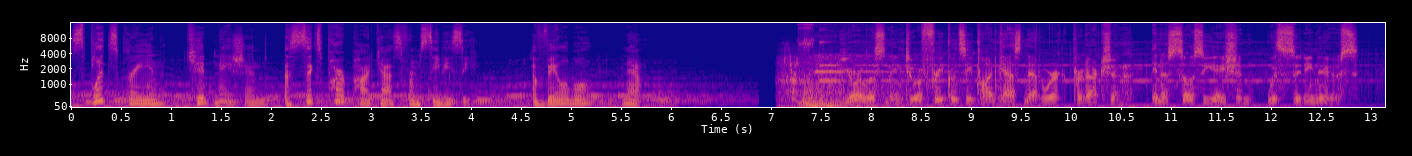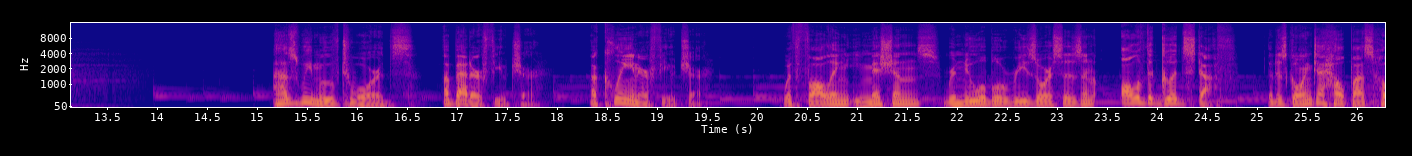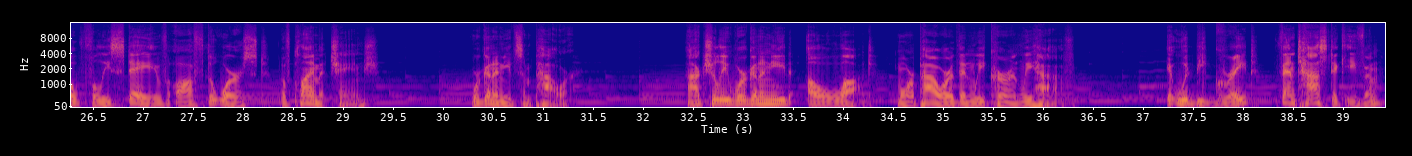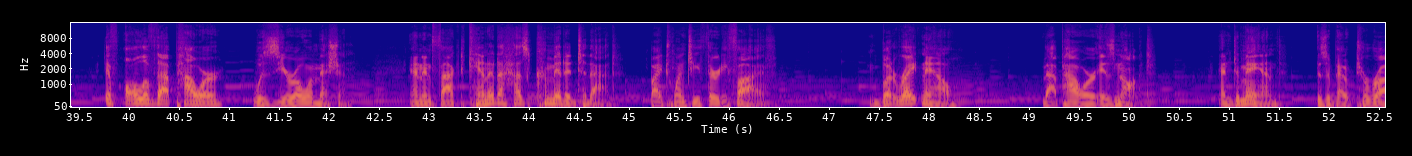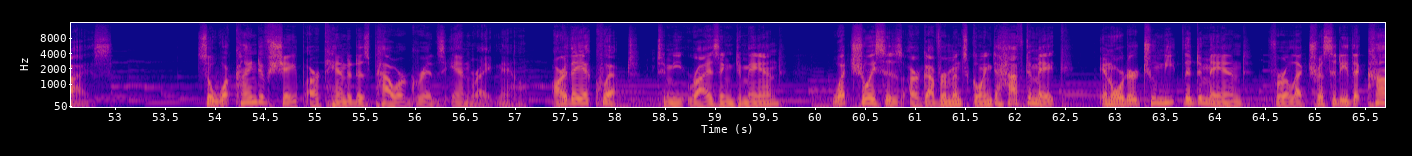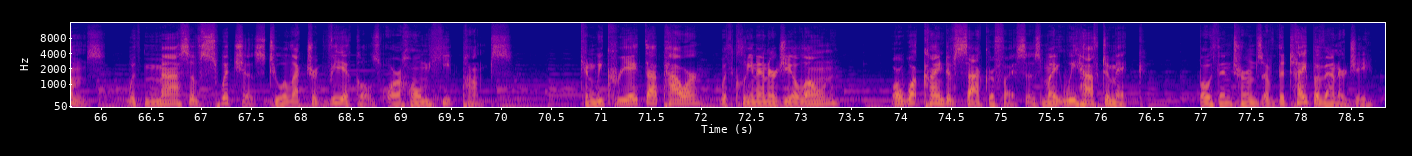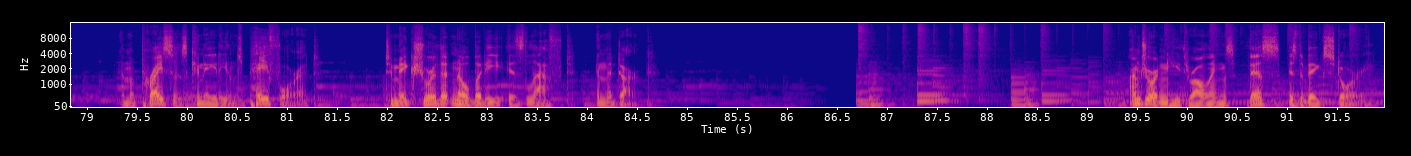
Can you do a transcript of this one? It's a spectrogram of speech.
Split Screen Kid Nation, a six part podcast from CBC. Available now. You're listening to a Frequency Podcast Network production in association with City News. As we move towards a better future, a cleaner future, with falling emissions, renewable resources, and all of the good stuff that is going to help us hopefully stave off the worst of climate change, we're going to need some power. Actually, we're going to need a lot more power than we currently have. It would be great, fantastic even, if all of that power was zero emission. And in fact, Canada has committed to that by 2035. But right now, that power is not, and demand is about to rise. So, what kind of shape are Canada's power grids in right now? Are they equipped to meet rising demand? What choices are governments going to have to make in order to meet the demand for electricity that comes with massive switches to electric vehicles or home heat pumps? Can we create that power with clean energy alone? Or what kind of sacrifices might we have to make, both in terms of the type of energy and the prices Canadians pay for it, to make sure that nobody is left in the dark? I'm Jordan Heath Rawlings. This is The Big Story.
